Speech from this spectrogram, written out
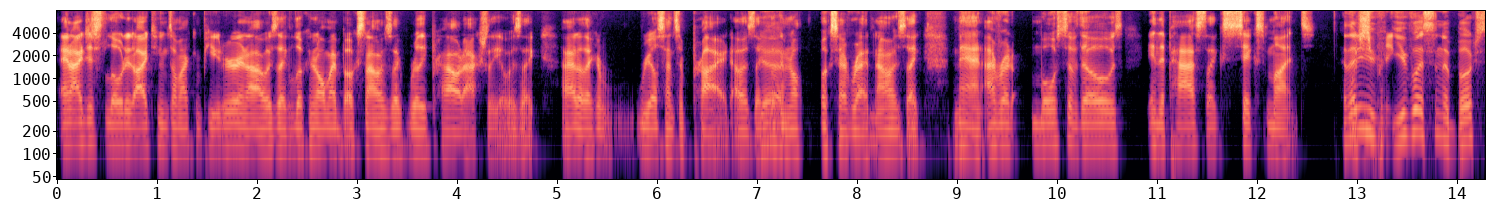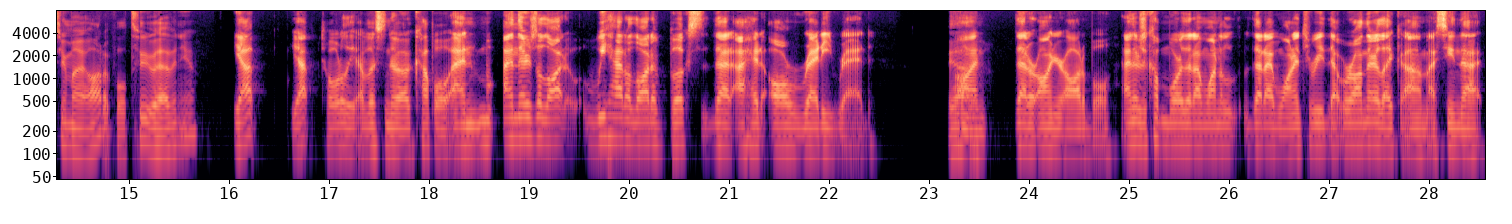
and I just loaded iTunes on my computer and I was like looking at all my books and I was like really proud actually. It was like I had like a real sense of pride. I was like Yeah. looking at all the books I've read and I was like, man, I've read most of those in the past like 6 months. And then you've, pretty- you've listened to books through my Audible too, haven't you? Yep. Yep, totally. I've listened to a couple and and there's a lot we had a lot of books that I had already read on that are on your Audible. And there's a couple more that I want to that I wanted to read that were on there. Like um, I seen that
